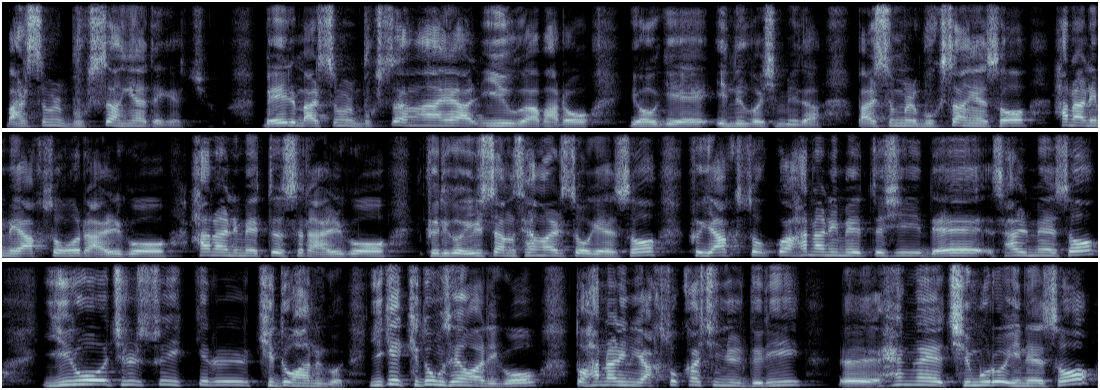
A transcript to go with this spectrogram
말씀을 묵상해야 되겠죠. 매일 말씀을 묵상해야 할 이유가 바로 여기에 있는 것입니다. 말씀을 묵상해서 하나님의 약속을 알고 하나님의 뜻을 알고 그리고 일상생활 속에서 그 약속과 하나님의 뜻이 내 삶에서 이루어질 수 있기를 기도하는 것. 이게 기동생활이고 또 하나님이 약속하신 일들이 행해짐으로 인해서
